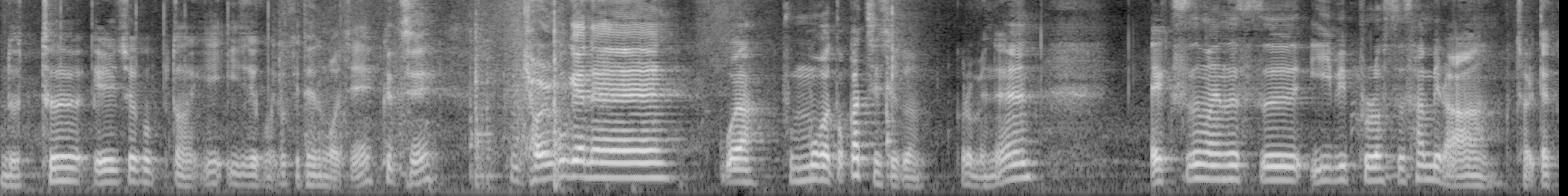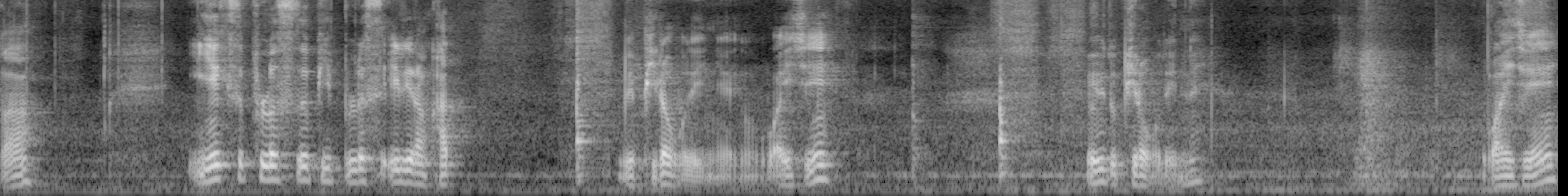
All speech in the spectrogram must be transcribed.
루트 1제곱 더하기 2제곱 이렇게 되는 거지. 그치? 결국에는 뭐야? 분모가 똑같지 지금. 그러면은 x 2b 플러스 3이랑 절대값 EX 플러스 B 플러스 1이랑 같, 왜 B라고 돼 있냐, 이거. Y지? 여기도 B라고 돼 있네. Y지?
